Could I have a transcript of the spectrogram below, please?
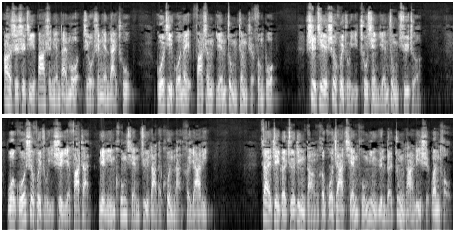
二十世纪八十年代末九十年代初，国际国内发生严重政治风波。世界社会主义出现严重曲折，我国社会主义事业发展面临空前巨大的困难和压力。在这个决定党和国家前途命运的重大历史关头，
